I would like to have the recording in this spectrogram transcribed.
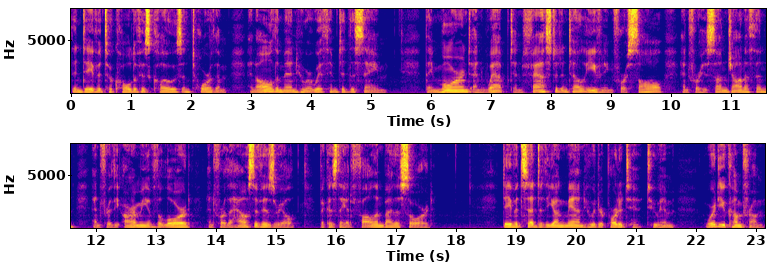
Then David took hold of his clothes and tore them, and all the men who were with him did the same. They mourned and wept and fasted until evening for Saul and for his son Jonathan and for the army of the Lord and for the house of Israel, because they had fallen by the sword. David said to the young man who had reported to, him, Where do you come from?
